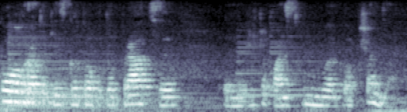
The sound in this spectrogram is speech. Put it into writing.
Kołowrotek jest gotowy do pracy. Życzę Państwu miłego oszczędzania.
